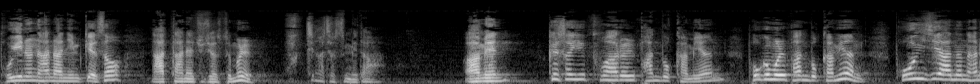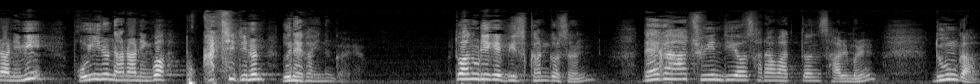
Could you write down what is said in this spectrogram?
보이는 하나님께서 나타내 주셨음을 확증하셨습니다. 아멘. 그래서 이 부활을 반복하면, 복음을 반복하면 보이지 않는 하나님이 보이는 하나님과 똑같이 되는 은혜가 있는 거예요. 또한 우리에게 미숙한 것은 내가 주인 되어 살아왔던 삶을 누군가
